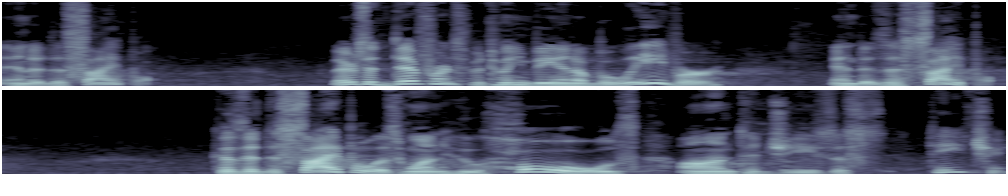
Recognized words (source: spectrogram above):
and a disciple. There's a difference between being a believer and a disciple. Because a disciple is one who holds on to Jesus' teaching.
